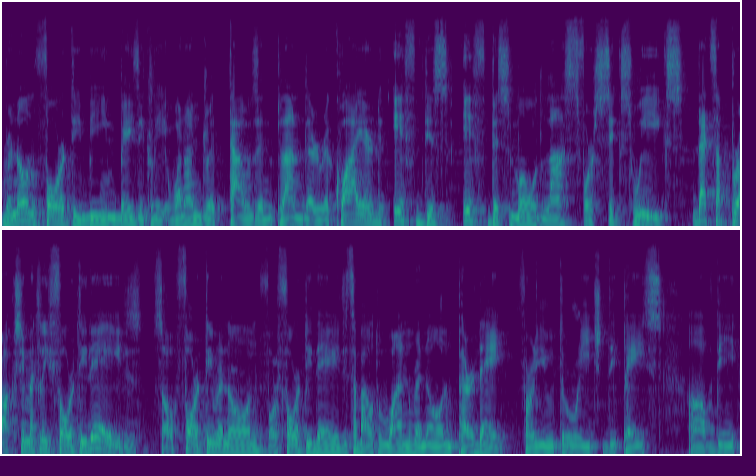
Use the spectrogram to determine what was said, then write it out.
Renown 40 being basically 100,000 plunder required. If this if this mode lasts for 6 weeks, that's approximately 40 days. So 40 Renown for 40 days, it's about 1 Renown per day for you to reach the pace of the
